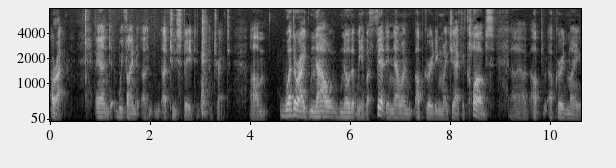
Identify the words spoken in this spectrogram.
All right, and we find a, a two spade contract. Um, whether I now know that we have a fit and now I'm upgrading my jack of clubs, uh, up, upgrade my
